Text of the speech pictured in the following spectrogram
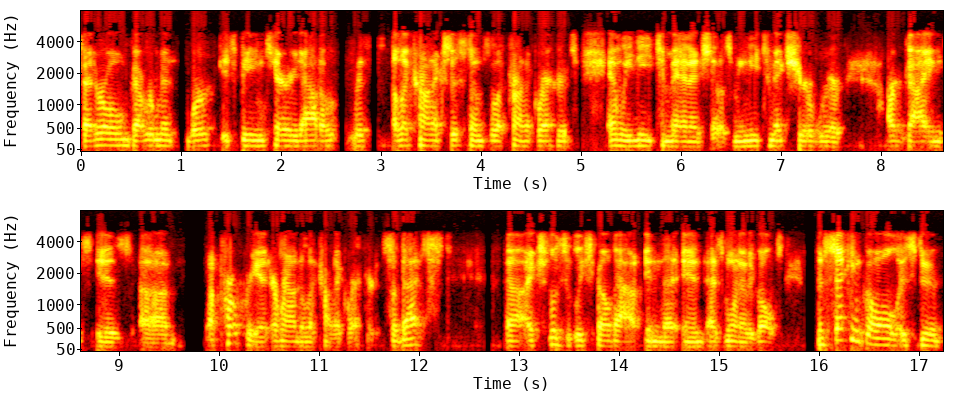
federal government work is being carried out with electronic systems, electronic records, and we need to manage those. We need to make sure we're, our guidance is um, appropriate around electronic records. So that's uh, explicitly spelled out in the in, as one of the goals. The second goal is to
